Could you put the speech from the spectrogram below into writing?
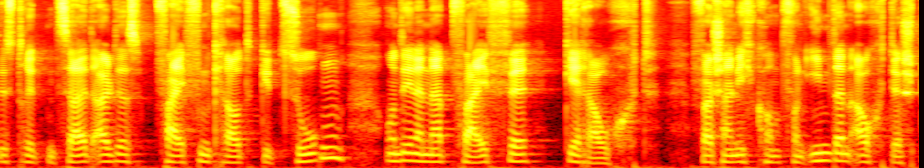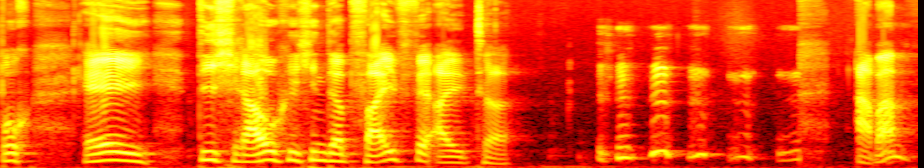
des dritten Zeitalters Pfeifenkraut gezogen und in einer Pfeife geraucht. Wahrscheinlich kommt von ihm dann auch der Spruch, hey, dich rauche ich in der Pfeife, Alter. Aber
